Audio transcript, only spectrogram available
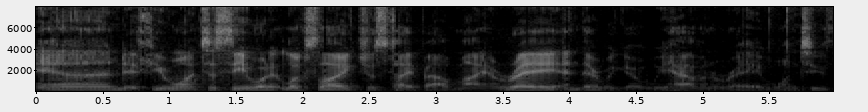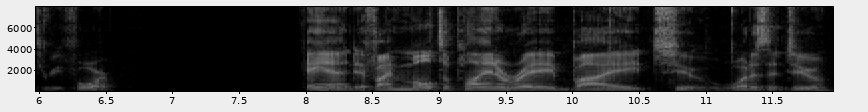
And if you want to see what it looks like, just type out my array, and there we go. We have an array, one, two, three, four. And if I multiply an array by two, what does it do?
